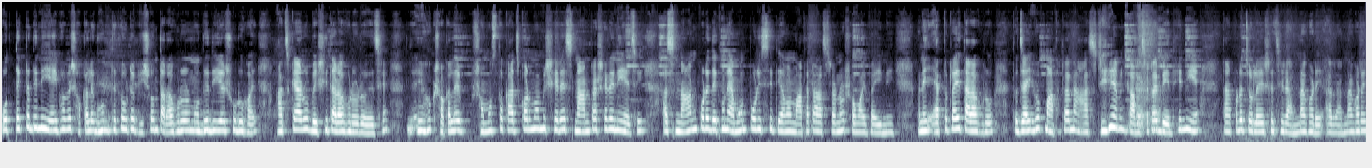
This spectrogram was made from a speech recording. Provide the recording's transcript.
প্রত্যেকটা দিনই এইভাবে সকালে ঘুম থেকে উঠে ভীষণ তাড়াহুড়োর মধ্যে দিয়ে শুরু হয়। আজকে আরও বেশি তাড়াহুড়ো রয়েছে। যাই হোক, সকালে সমস্ত কাজকর্ম আমি সেরে স্নানটা সেরে নিয়েছি। আর স্নান করে দেখুন এমন পরিস্থিতি, আমার মাথাটা আশ্রানোর সময় পাইনি। মানে এতটাই তাড়াহুড়ো। তো যাই হোক, মাথাটা না আসছেই আমি গামছাটা বেঁধে নিয়ে তারপরে চলে এসেছি রান্নাঘরে। আর রান্নাঘরে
